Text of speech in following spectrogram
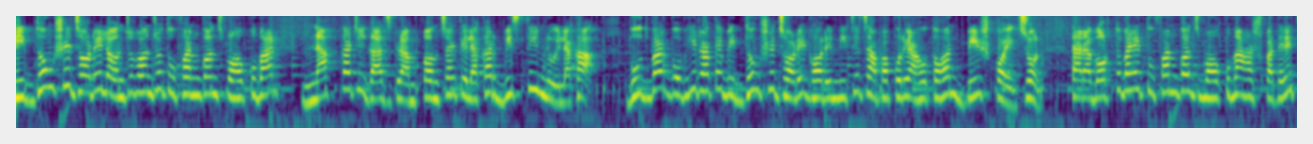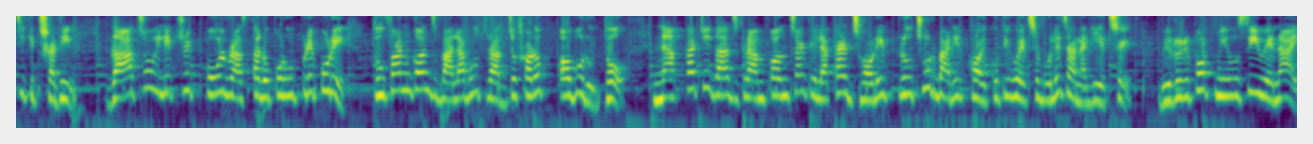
বিধ্বংসী ঝড়ে লঞ্চবঞ্চ তুফানগঞ্জ মহকুমার নাককাটি গাছ গ্রাম পঞ্চায়েত এলাকার বিস্তীর্ণ এলাকা। বুধবার গভীর রাতে বিধ্বংসী ঝড়ে ঘরের নিচে চাপা পড়ে আহত হন বেশ কয়েকজন। তারা বর্তমানে তুফানগঞ্জ মহকুমা হাসপাতালে চিকিৎসাধীন। গাছ ও ইলেকট্রিক পোল রাস্তার উপর উপড়ে পড়ে তুফানগঞ্জ বালাভূত রাজ্য সড়ক অবরুদ্ধ। নাককাটি গাছ গ্রাম পঞ্চায়েত এলাকায় ঝড়ে প্রচুর বাড়ির ক্ষয়ক্ষতি হয়েছে বলে জানা গিয়েছে। ব্যুরো রিপোর্ট নিউজ ইউএনআই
